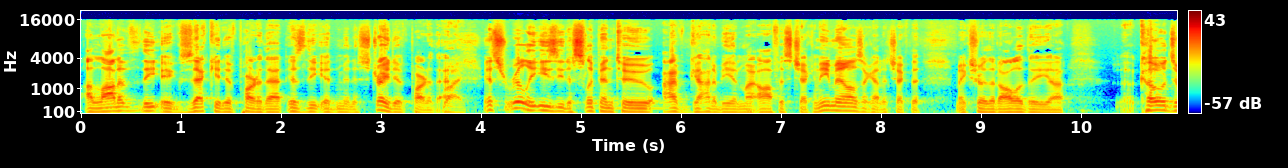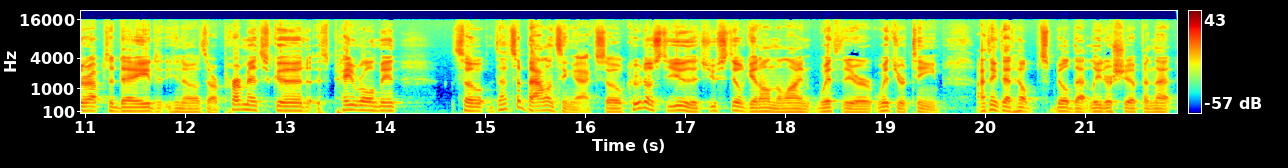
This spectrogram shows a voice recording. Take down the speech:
a lot of the executive part of that is the administrative part of that. Right. It's really easy to slip into. I've got to be in my office checking emails. I got to check the, make sure that all of the uh, uh, codes are up to date. You know, is our permits good? Is payroll being? So that's a balancing act. So kudos to you that you still get on the line with your with your team. I think that helps build that leadership and that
